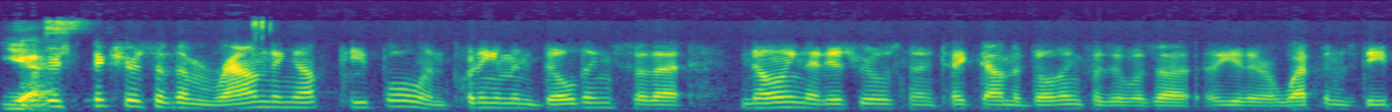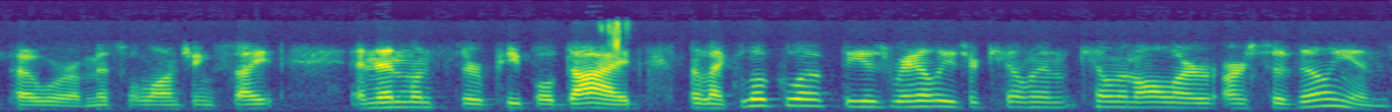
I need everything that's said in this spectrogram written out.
yes. There's pictures of them rounding up people and putting them in buildings so that knowing that Israel was going to take down the building because it was a either a weapons depot or a missile launching site. And then once their people died, they're like, look, look, the Israelis are killing killing all our, our civilians.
